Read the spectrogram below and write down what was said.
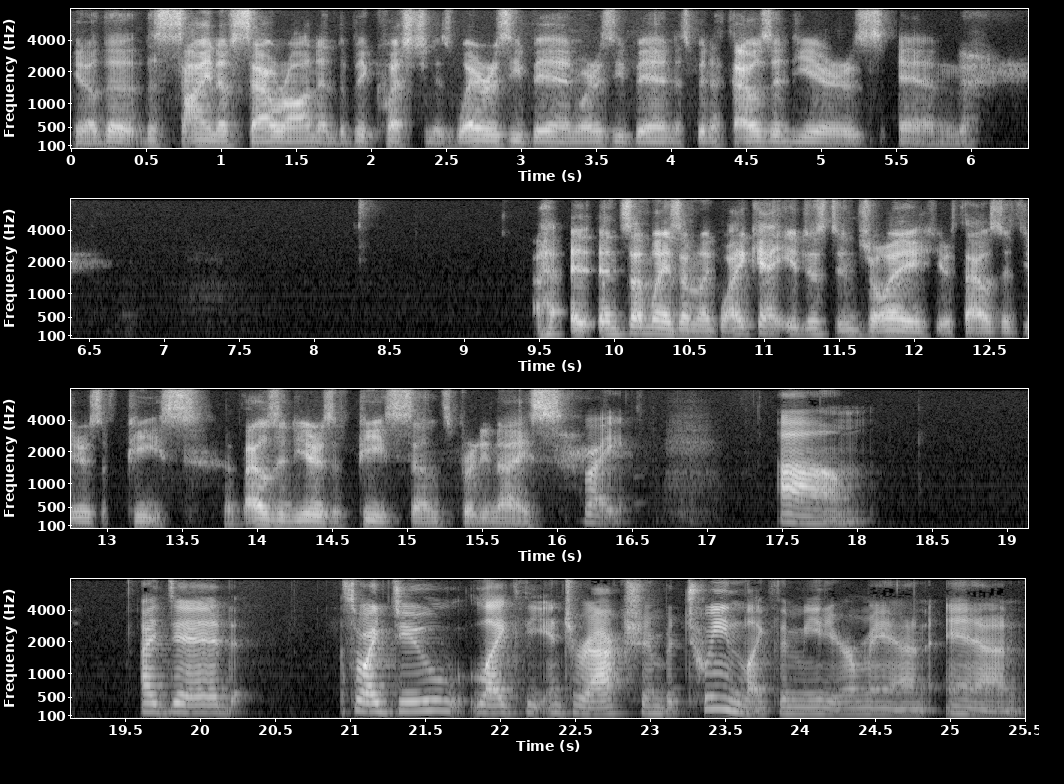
you know the the sign of Sauron and the big question is where has he been? Where has he been? It's been a thousand years and in some ways i'm like why can't you just enjoy your thousand years of peace a thousand years of peace sounds pretty nice Right. Um I did so I do like the interaction between like the meteor man and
